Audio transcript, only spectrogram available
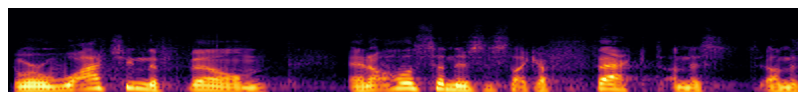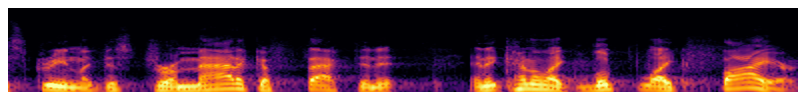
And we're watching the film, and all of a sudden there's this like effect on, this, on the screen, like this dramatic effect, and it, and it kind of like looked like fire,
